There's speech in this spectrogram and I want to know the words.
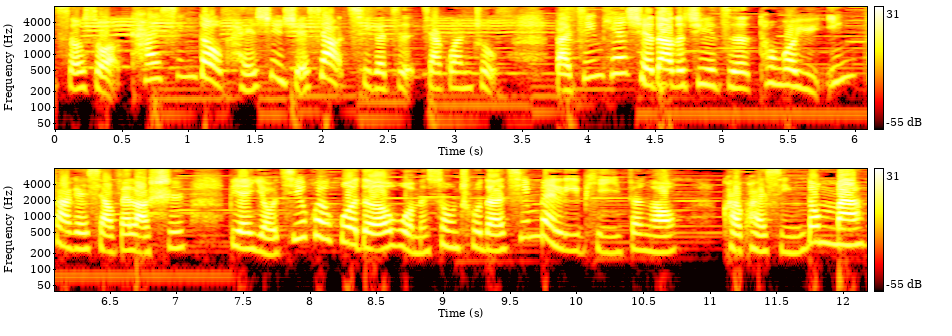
搜索“开心豆培训学校”七个字加关注，把今天学到的句子通过语音发给小飞老师，便有机会获得我们送出的精美礼品一份哦！快快行动吧！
